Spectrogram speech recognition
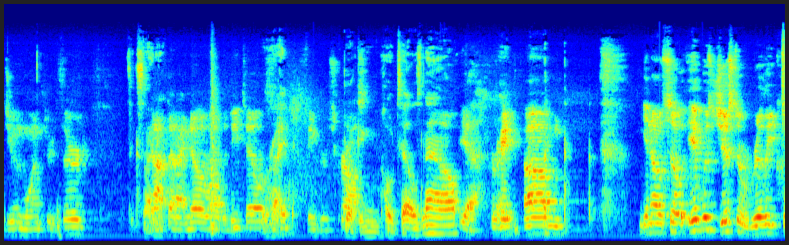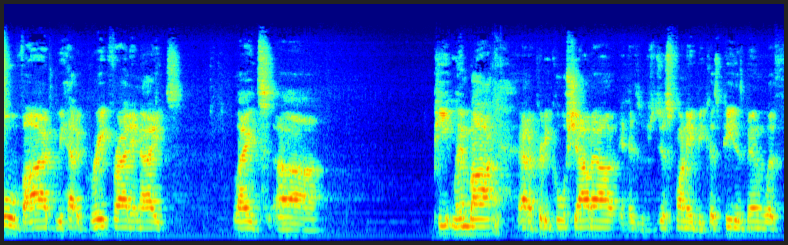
June 1 through 3rd. It's exciting. Not that I know all the details. Right. Fingers crossed. Booking hotels now. Yeah, right. Um, you know, so it was just a really cool vibe. We had a great Friday night. Lights. Uh, Pete Limbach had a pretty cool shout out. It was just funny because Pete has been with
